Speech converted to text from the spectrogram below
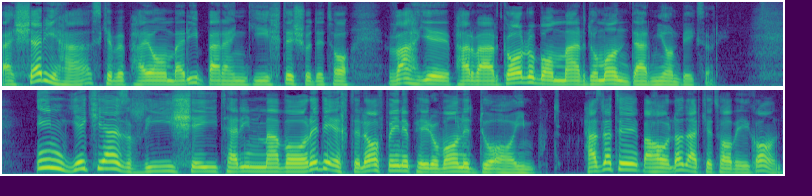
بشری هست که به پیامبری برانگیخته شده تا وحی پروردگار رو با مردمان در میان بگذاره. این یکی از ریشه‌ای ترین موارد اختلاف بین پیروان دو بود. حضرت بهاءالله در کتاب ایگان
